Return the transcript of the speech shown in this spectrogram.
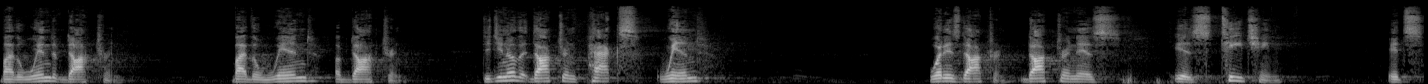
By the wind of doctrine. By the wind of doctrine. Did you know that doctrine packs wind? What is doctrine? Doctrine is, is teaching. It's,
